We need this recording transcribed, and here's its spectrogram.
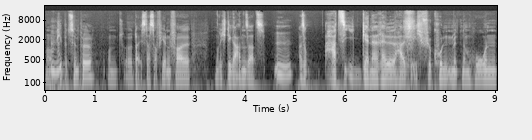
ne? Mhm. Keep it simple und äh, da ist das auf jeden Fall ein richtiger Ansatz. Mhm. Also HCI generell halte ich für Kunden mit einem hohen,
